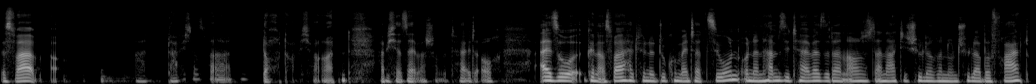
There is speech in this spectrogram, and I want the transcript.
Es war. Ah, Darf ich das verraten? Doch, darf ich verraten. Habe ich ja selber schon geteilt auch. Also, genau, es war halt für eine Dokumentation und dann haben sie teilweise dann auch danach die Schülerinnen und Schüler befragt,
